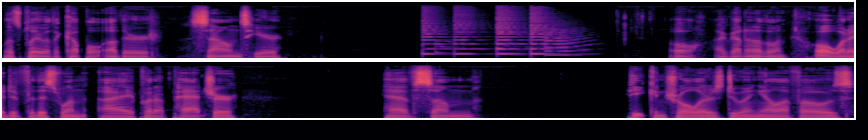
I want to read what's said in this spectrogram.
Let's play with a couple other sounds here. Oh, I've got another one. Oh, what I did for this one, I put a patcher, have some Peak controllers doing LFOs.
